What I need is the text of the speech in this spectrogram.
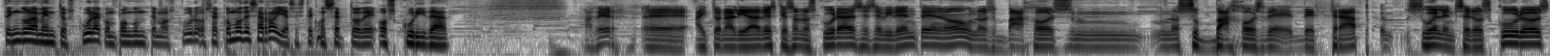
tengo la mente oscura, compongo un tema oscuro. O sea, ¿cómo desarrollas este concepto de oscuridad? A ver, eh, hay tonalidades que son oscuras, es evidente, ¿no? Unos bajos, mm, unos subbajos de, de trap eh, suelen ser oscuros,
